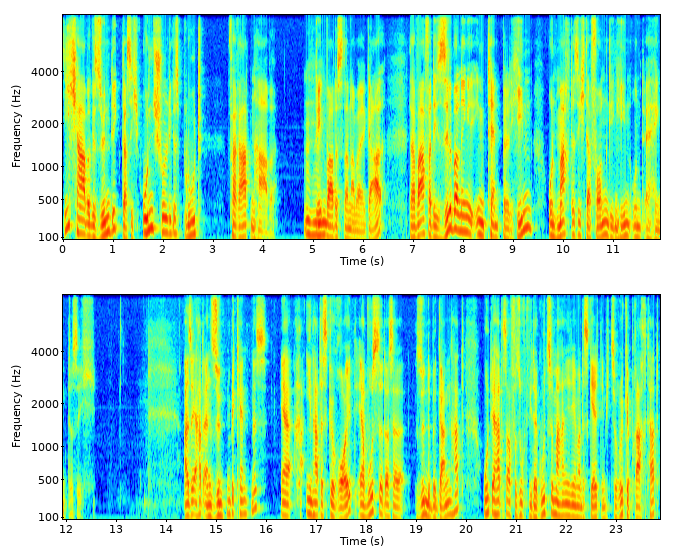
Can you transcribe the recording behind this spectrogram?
ich habe gesündigt, dass ich unschuldiges Blut verraten habe. Mhm. Denen war das dann aber egal. Da warf er die Silberlinge im Tempel hin und machte sich davon, ging hin und erhängte sich. Also er hat ein Sündenbekenntnis, er, ihn hat es gereut, er wusste, dass er Sünde begangen hat und er hat es auch versucht wieder gut zu machen, indem er das Geld nämlich zurückgebracht hat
